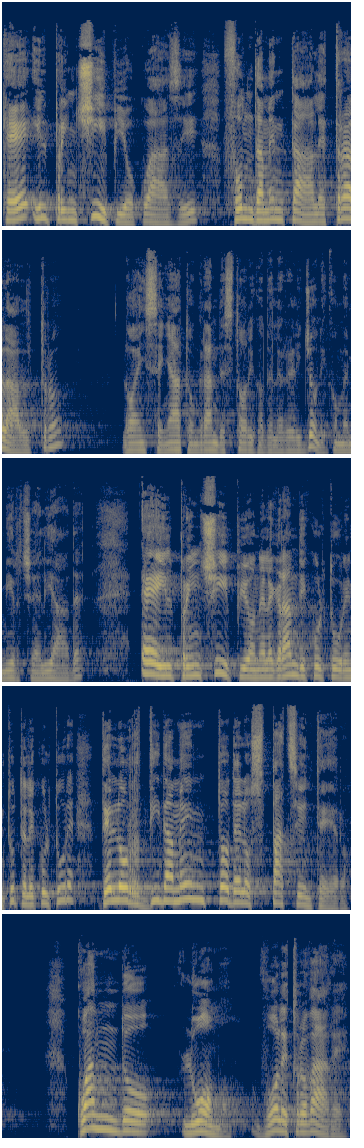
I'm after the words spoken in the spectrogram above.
che è il principio quasi fondamentale, tra l'altro, lo ha insegnato un grande storico delle religioni come Mircea Eliade, è il principio nelle grandi culture, in tutte le culture, dell'ordinamento dello spazio intero. Quando l'uomo vuole trovare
